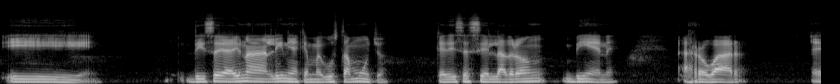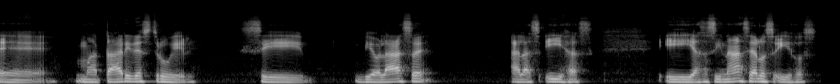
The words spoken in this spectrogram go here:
Y dice, hay una línea que me gusta mucho, que dice, si el ladrón viene a robar, eh, matar y destruir, si violase a las hijas y asesinase a los hijos,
